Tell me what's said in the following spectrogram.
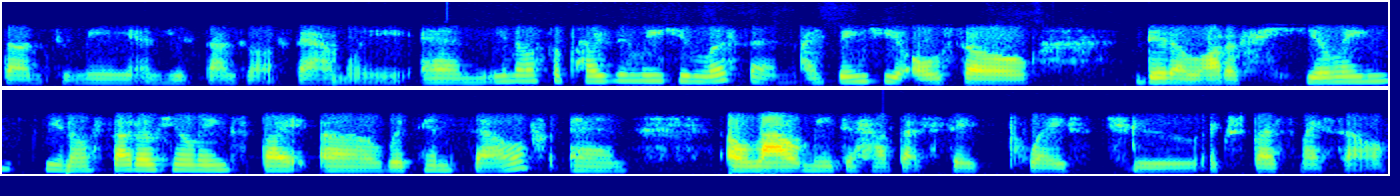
done to me and he's done to our family. And, you know, surprisingly, he listened. I think he also did a lot of healing, you know, subtle healings by, uh, with himself and allowed me to have that safe place to express myself.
